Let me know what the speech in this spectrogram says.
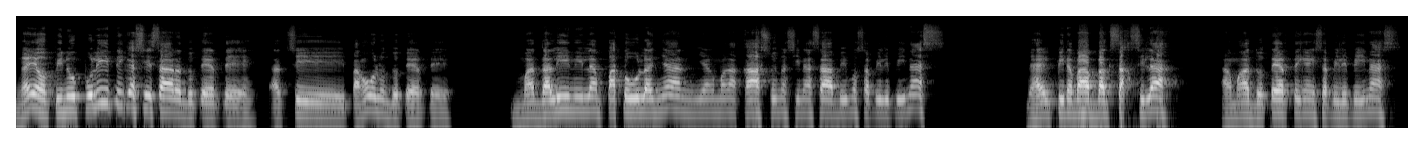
ngayon, pinupolitika si Sara Duterte at si Pangulong Duterte, madali nilang patulan yan, yung mga kaso na sinasabi mo sa Pilipinas. Dahil pinababagsak sila, ang mga Duterte ngayon sa Pilipinas.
